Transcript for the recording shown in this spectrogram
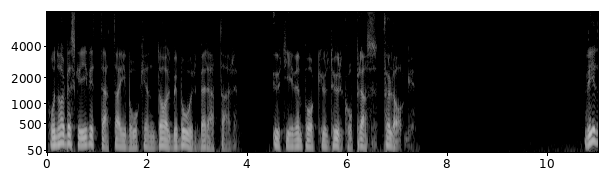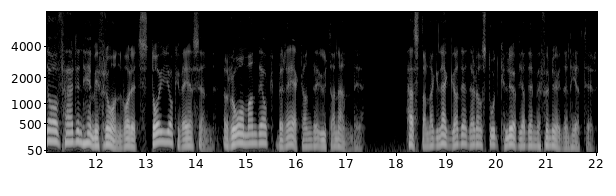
Hon har beskrivit detta i boken Dalbybor berättar utgiven på Kulturkopras förlag. Vid avfärden hemifrån var ett stoj och väsen, råmande och bräkande utan ände. Hästarna gnäggade där de stod klövjade med förnödenheter.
